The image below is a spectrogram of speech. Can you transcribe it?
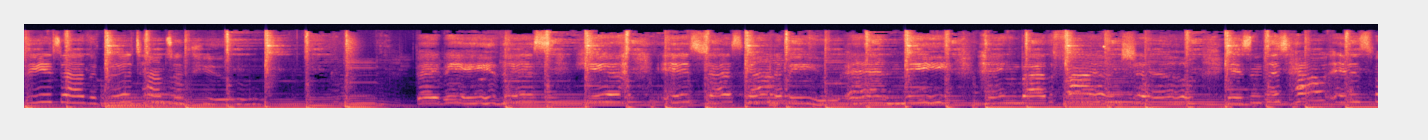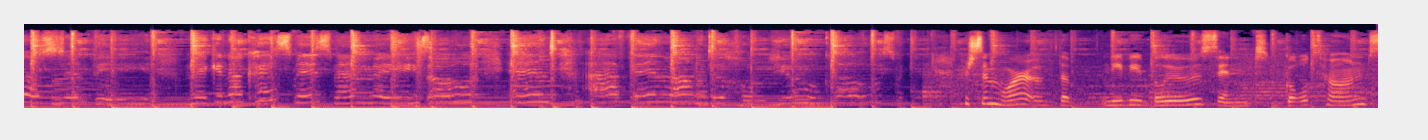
These are the good times with you. Baby, this Here's some more of the navy blues and gold tones.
